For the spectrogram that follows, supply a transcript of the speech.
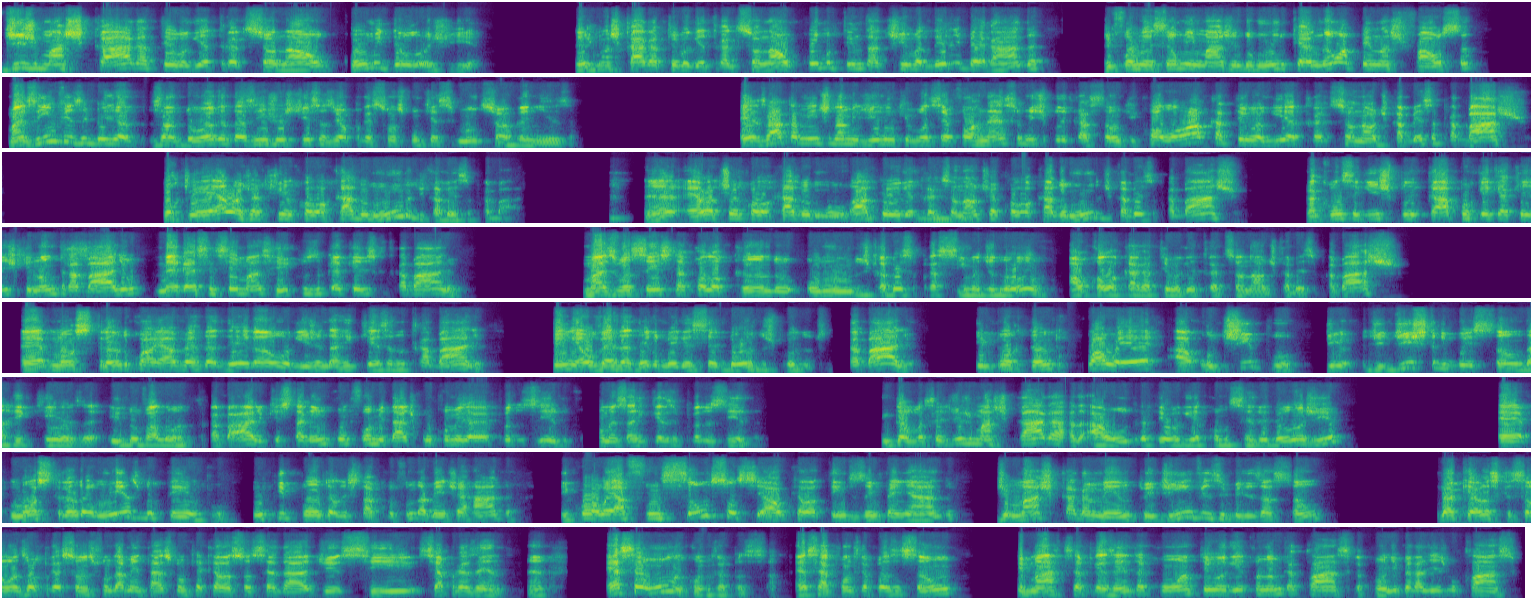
desmascara a teoria tradicional como ideologia, desmascara a teoria tradicional como tentativa deliberada de fornecer uma imagem do mundo que é não apenas falsa, mas invisibilizadora das injustiças e opressões com que esse mundo se organiza. É exatamente na medida em que você fornece uma explicação que coloca a teoria tradicional de cabeça para baixo, porque ela já tinha colocado o mundo de cabeça para baixo. Né? Ela tinha colocado, a teoria tradicional tinha colocado o mundo de cabeça para baixo para conseguir explicar por que, que aqueles que não trabalham merecem ser mais ricos do que aqueles que trabalham. Mas você está colocando o mundo de cabeça para cima de novo, ao colocar a teoria tradicional de cabeça para baixo, é, mostrando qual é a verdadeira origem da riqueza no trabalho, quem é o verdadeiro merecedor dos produtos do trabalho, e, portanto, qual é a, o tipo de, de, distribuição da riqueza e do valor do trabalho que estaria em conformidade com como ele é produzido, como essa riqueza é produzida. Então, você desmascara a, a outra teoria como sendo ideologia, é, mostrando ao mesmo tempo em que ponto ela está profundamente errada e qual é a função social que ela tem desempenhado de mascaramento e de invisibilização daquelas que são as opressões fundamentais com que aquela sociedade se, se apresenta. Né? Essa é uma contraposição. Essa é a contraposição que Marx apresenta com a teoria econômica clássica, com o liberalismo clássico.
